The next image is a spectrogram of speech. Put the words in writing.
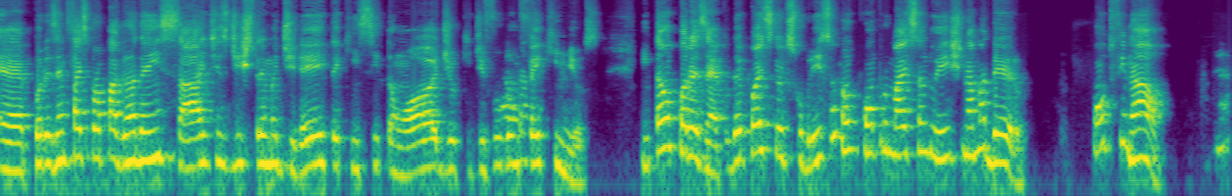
é, por exemplo, faz propaganda em sites de extrema direita que incitam ódio, que divulgam ah, fake news. Então, por exemplo, depois que eu descobri isso, eu não compro mais sanduíche na Madeiro. Ponto final. É.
